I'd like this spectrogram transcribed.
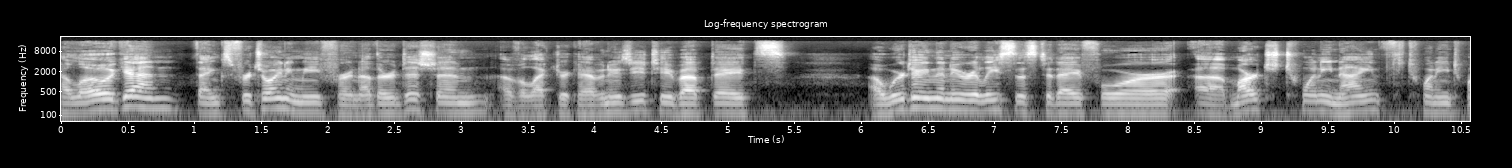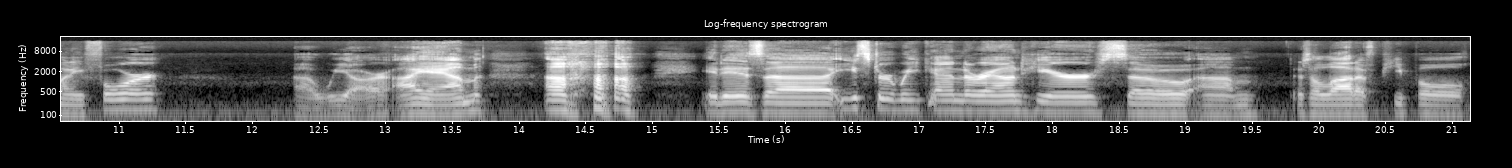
Hello again. Thanks for joining me for another edition of Electric Avenue's YouTube updates. Uh, we're doing the new releases today for uh, March 29th, 2024. Uh, we are. I am. Uh, it is uh, Easter weekend around here, so um, there's a lot of people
